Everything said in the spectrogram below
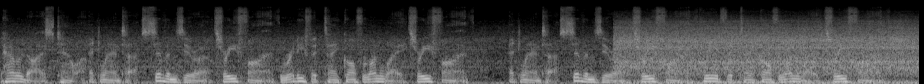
Paradise Tower, Atlanta 7035. Ready for takeoff runway 35. Atlanta 7035. Cleared for takeoff runway 35.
